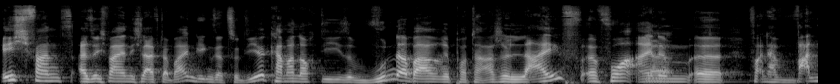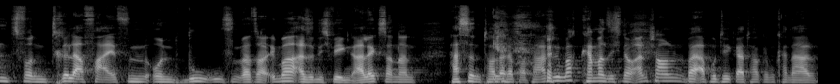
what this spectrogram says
ich fand's, also ich war ja nicht live dabei, im Gegensatz zu dir, kann man noch diese wunderbare Reportage live äh, vor einem, ja. äh, vor einer Wand von Trillerpfeifen und Buhrufen, was auch immer, also nicht wegen Alex, sondern hast du eine tolle Reportage gemacht, kann man sich noch anschauen bei Apotheker Talk im Kanal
